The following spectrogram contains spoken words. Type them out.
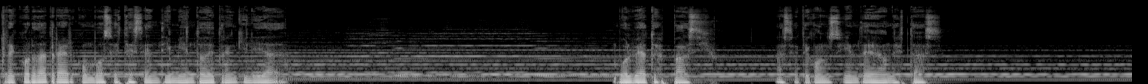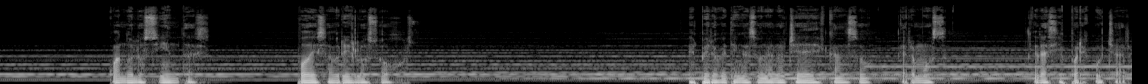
Recordá traer con vos este sentimiento de tranquilidad. Vuelve a tu espacio, hacete consciente de dónde estás. Cuando lo sientas, podés abrir los ojos. Espero que tengas una noche de descanso hermosa. Gracias por escuchar.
